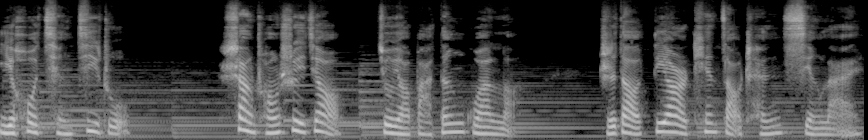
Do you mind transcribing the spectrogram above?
以后请记住，上床睡觉就要把灯关了，直到第二天早晨醒来。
